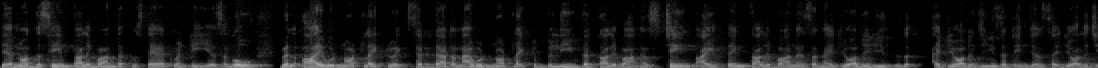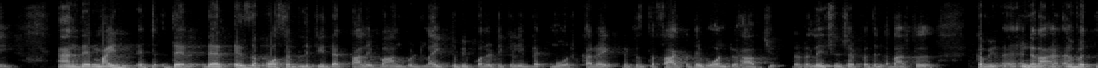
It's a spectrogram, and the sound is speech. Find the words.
They are not the same taliban that was there 20 years ago. Well i would not like to accept that and i would not like to believe that taliban has changed. I think taliban as an ideology the ideology is a dangerous ideology and there might it, there there is a possibility that taliban would like to be politically more correct because the fact that they want to have the relationship with international uh, uh, with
